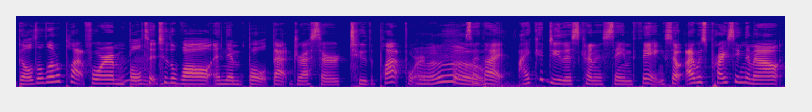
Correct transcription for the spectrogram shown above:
build a little platform, bolt it to the wall, and then bolt that dresser to the platform. Oh. So I thought I could do this kind of same thing. So I was pricing them out,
